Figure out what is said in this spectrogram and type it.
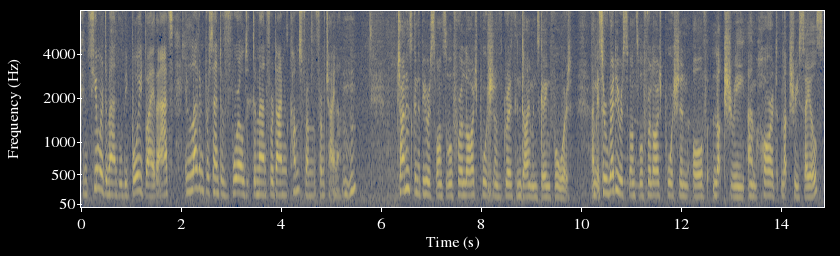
Consumer demand will be buoyed by that. 11 7% of world demand for diamonds comes from, from China. Mm-hmm. China is going to be responsible for a large portion of growth in diamonds going forward. Um, it's already responsible for a large portion of luxury, um, hard luxury sales,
